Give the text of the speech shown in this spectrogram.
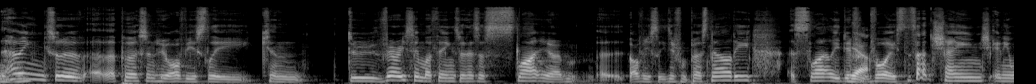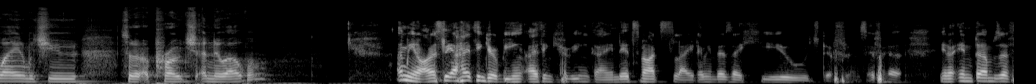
Mm-hmm. Having sort of a person who obviously can do very similar things, but has a slight, you know, uh, obviously different personality, a slightly different yeah. voice. Does that change any way in which you sort of approach a new album? I mean, honestly, I think you're being, I think you're being kind. It's not slight. I mean, there's a huge difference. If uh, you know, in terms of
